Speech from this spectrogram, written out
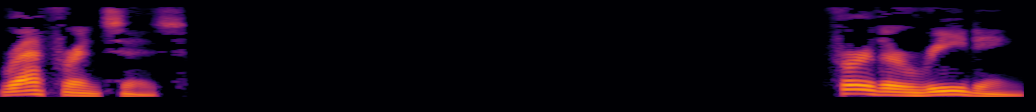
References Further reading.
